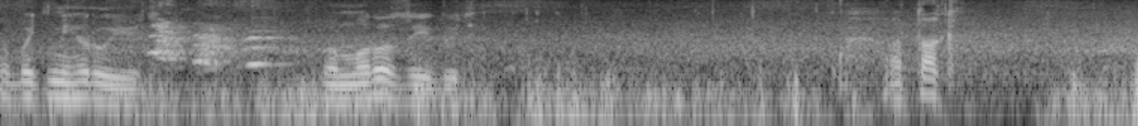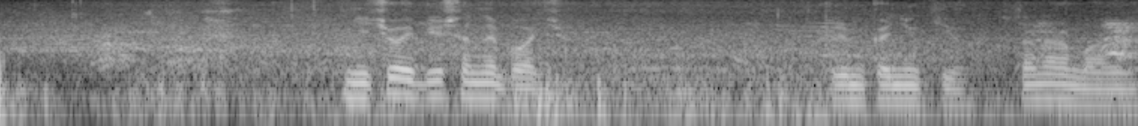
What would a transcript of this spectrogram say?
Мабуть, мігрують, бо морози йдуть. А так нічого більше не бачу. Крім конюків. Все нормально.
